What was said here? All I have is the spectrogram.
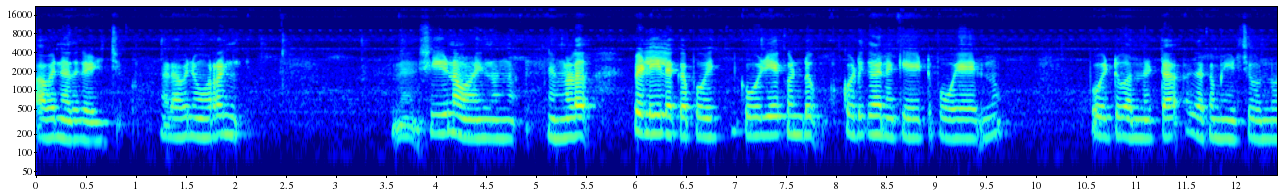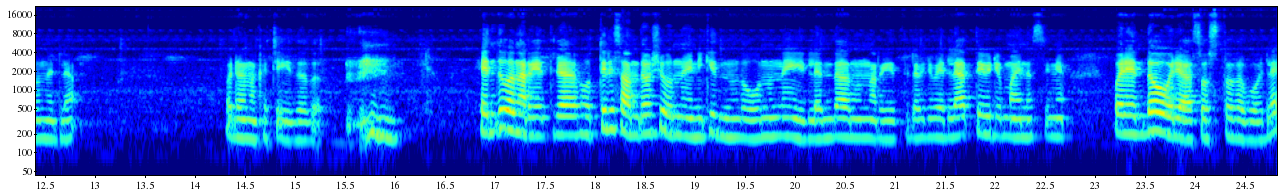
അവനത് കഴിച്ചു. എന്നിട്ട് അവൻ ഉറങ്ങി. ക്ഷീണമായി നിന്ന്. ഞങ്ങൾ വെളിയിലൊക്കെ പോയി കോഴിയെ കൊണ്ട് കൊടുക്കാനൊക്കെ ആയിട്ട് പോയായിരുന്നു. പോയിട്ട് വന്നിട്ട് ഇതൊക്കെ മേടിച്ച് കൊണ്ടുവന്നില്ല. ഓരോന്നൊക്കെ ചെയ്തത്. എന്തുവാണെന്നറിയത്തില്ല ഒത്തിരി സന്തോഷമൊന്നും എനിക്ക് ഇന്ന് തോന്നുന്നേ ഇല്ല. എന്താണെന്നൊന്നും അറിയത്തില്ല ഒരു വല്ലാത്ത ഒരു മനസ്സിന് ഒരെന്തോ ഒരു അസ്വസ്ഥത പോലെ.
